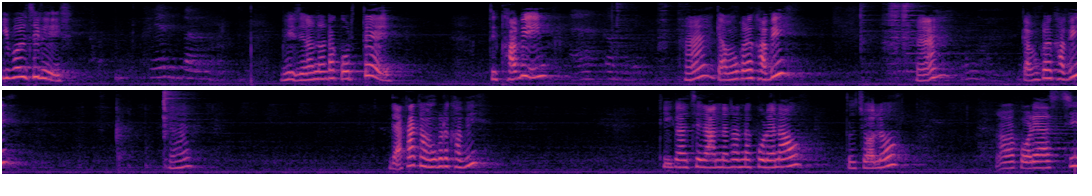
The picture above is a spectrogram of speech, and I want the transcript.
কি বলছিলিস? ভেজ রান্না। ভেজ রান্নাটা করতে? তুই খাবি? হ্যাঁ কেমন করে খাবি? হ্যাঁ কেমন করে খাবি? হ্যাঁ দেখা কেমন করে খাবি? ঠিক আছে রান্না টান্না করে নাও। তো চলো আবার পরে আসছি।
